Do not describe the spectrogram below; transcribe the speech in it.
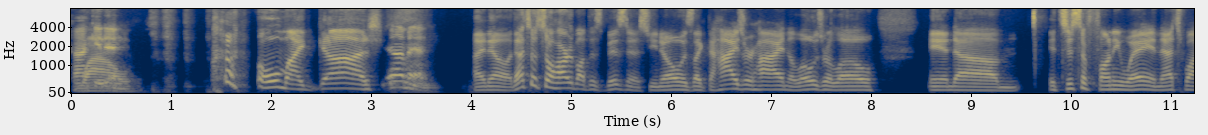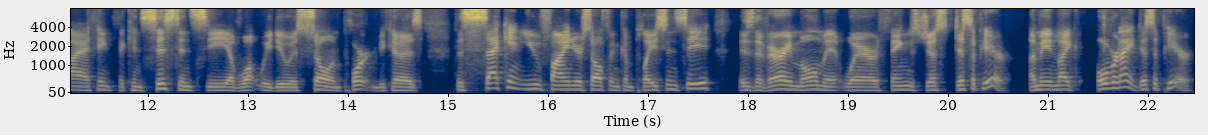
pack wow. it in. oh my gosh. Yeah, man. I know. That's what's so hard about this business. You know, is like the highs are high and the lows are low, and um, it's just a funny way. And that's why I think the consistency of what we do is so important because the second you find yourself in complacency is the very moment where things just disappear. I mean, like overnight disappear.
